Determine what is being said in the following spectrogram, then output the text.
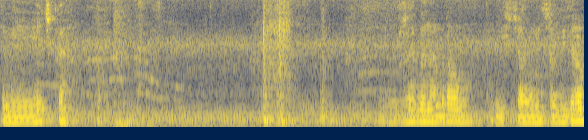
Там яєчка. Вже би набрав, віщали ми все відро.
